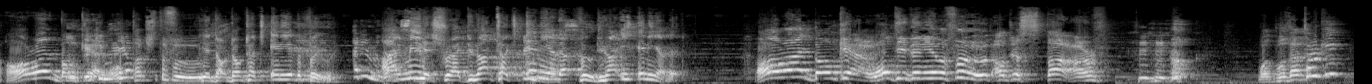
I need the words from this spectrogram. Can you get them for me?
All right, Donkey. I won't touch the food. Yeah, don't don't touch any of the food. I didn't realize. I mean it, Shrek. Do not touch any of that food. Do not eat any of it. All right, Donkey. I won't eat any of the food. I'll just starve. what was that, turkey?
